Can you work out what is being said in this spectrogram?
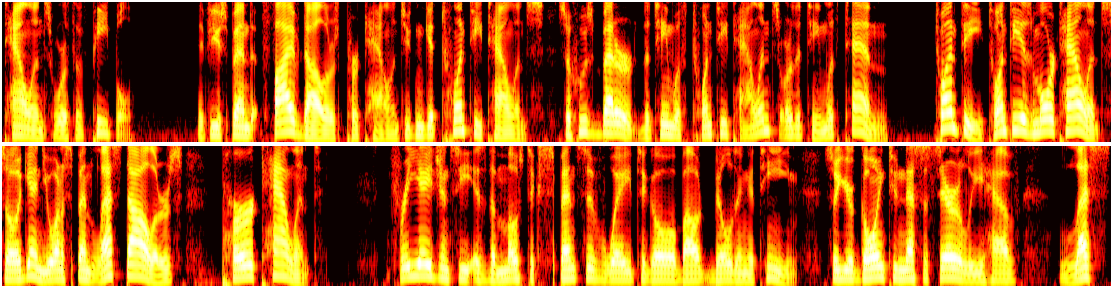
talents worth of people. If you spend $5 per talent, you can get 20 talents. So who's better, the team with 20 talents or the team with 10? 20. 20 is more talent. So again, you want to spend less dollars per talent. Free agency is the most expensive way to go about building a team. So you're going to necessarily have less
